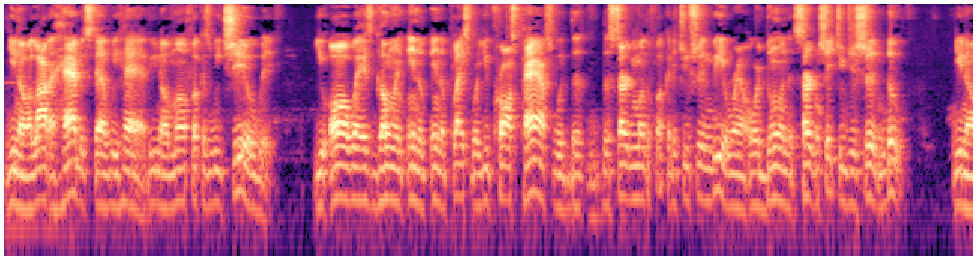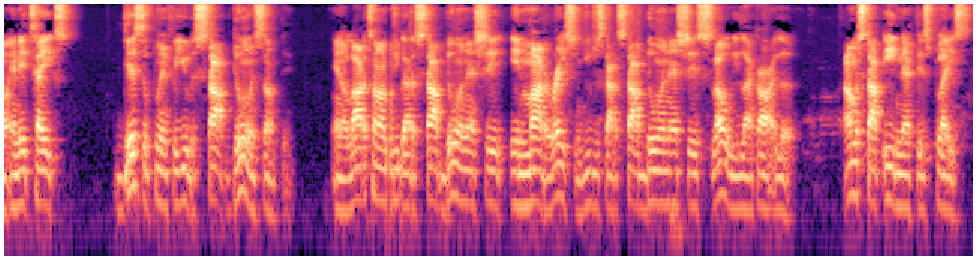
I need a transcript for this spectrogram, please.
You know, a lot of habits that we have, you know, motherfuckers we chill with you always going in a in a place where you cross paths with the the certain motherfucker that you shouldn't be around or doing the certain shit you just shouldn't do. You know, and it takes discipline for you to stop doing something. And a lot of times you gotta stop doing that shit in moderation. You just gotta stop doing that shit slowly. Like, all right, look, I'm gonna stop eating at this place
